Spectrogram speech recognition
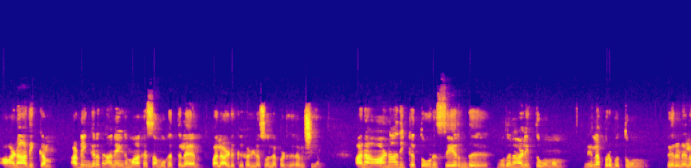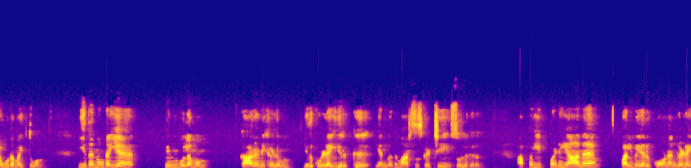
ஆணாதிக்கம் அப்படிங்கிறது அநேகமாக சமூகத்துல பல அடுக்குகள்ல சொல்லப்படுகிற விஷயம். ஆனா ஆணாதிக்கத்தோடு சேர்ந்து முதலாளித்துவமும் நிலப்பிரபுத்துவமும் பெருநில உடைமைத்துவம் இதனுடைய பின்புலமும் காரணிகளும் இதுக்குள்ள இருக்கு என்பது மார்க்சிஸ்ட் கட்சி சொல்லுகிறது. அப்ப இப்படியான பல்வேறு கோணங்களை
